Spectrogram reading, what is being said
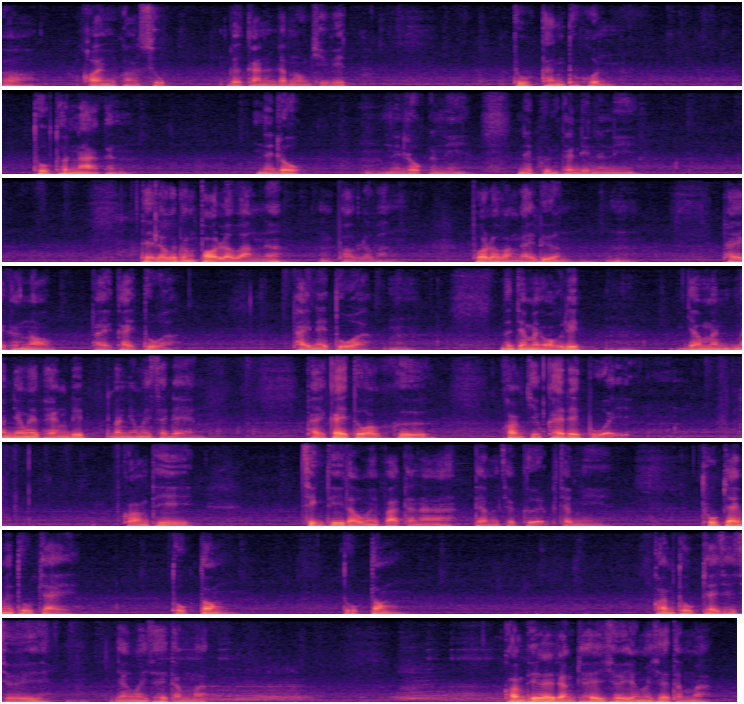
ก็ขอให้มีความสุขด้วยการดำรงชีวิต ทุกท่านทุกคน ทุกทนหน้ากัน ในโลก ในโลกอันนี้ ในพื้นแผ่นดินอันนี้ แต่เราก็ต้องเฝ้าระวังนะเฝ้าระวังเฝ้าระวังหลายเรื่องภัยข้างนอกภัยใกล้ตัวภัยในตัว มันยังไม่ออกฤทธิ์ ยังมันมันยังไม่แผงฤทธิ์มันยังไม่แสดง ภัยใกล้ตัวก็คือ ความเจ็บไข้ได้ป่วย ความที่สิ่งที่เราไม่ปรารถนา แต่มันจะเกิดจะมี ถูกใจไม่ถูกใจ ถูกต้อง ถูกต้อง ความถูกใจเฉยๆยังไม่ใช่ธรรมะความที่ได้ดั่งใจเฉยยังไม่ใช่ธรรมะ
